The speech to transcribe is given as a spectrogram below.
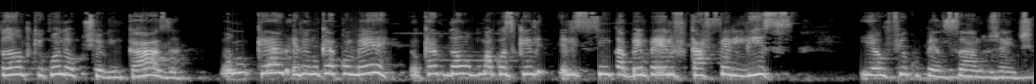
tanto que quando eu chego em casa, eu não quero, ele não quer comer. Eu quero dar alguma coisa que ele, ele se sinta bem para ele ficar feliz. E eu fico pensando, gente,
